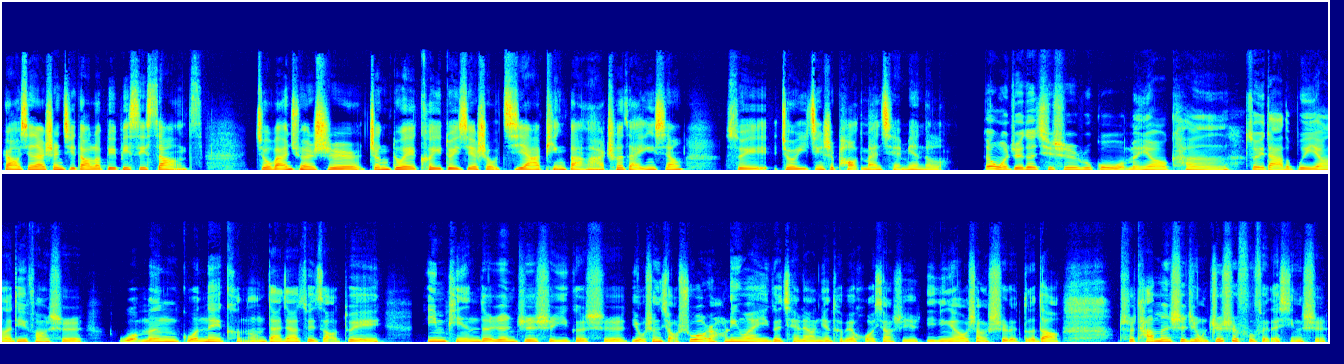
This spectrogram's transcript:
然后现在升级到了 BBC Sounds，就完全是针对可以对接手机啊、平板啊、车载音箱，所以就已经是跑得蛮前面的了。但我觉得，其实如果我们要看最大的不一样的地方，是我们国内可能大家最早对。音频的认知是一个是有声小说，然后另外一个前两年特别火，像是已经要上市了，得到，是他们是这种知识付费的形式。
